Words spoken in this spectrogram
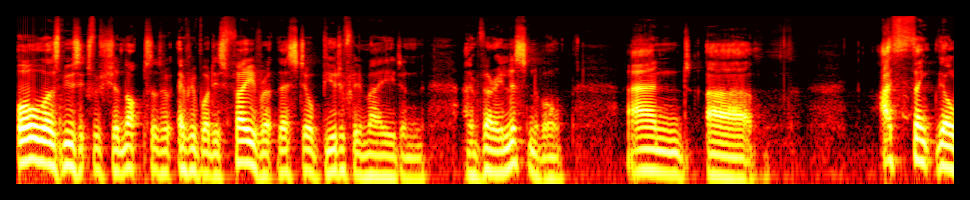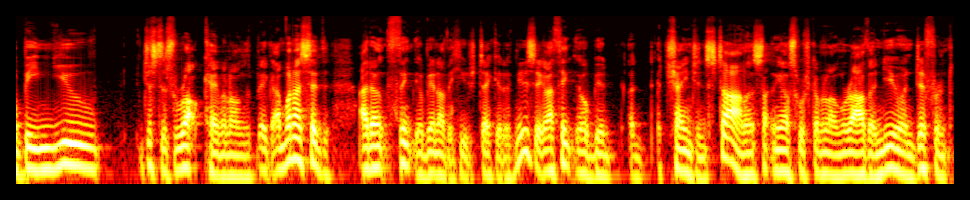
all those musics which are not sort of everybody's favourite, they're still beautifully made and, and very listenable. And uh, I think there'll be new, just as rock came along. And when I said I don't think there'll be another huge decade of music, I think there'll be a, a, a change in style and something else will come along rather new and different,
